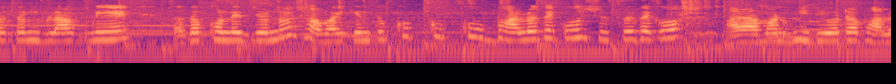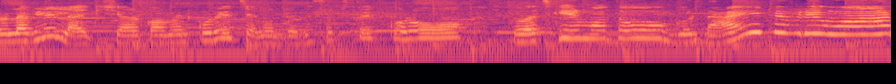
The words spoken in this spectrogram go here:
নতুন ব্লগ নিয়ে। ততক্ষণের জন্য সবাই কিন্তু খুব খুব খুব ভালো থেকো, সুস্থ থেকো। আর আমার ভিডিওটা ভালো লাগলে লাইক শেয়ার কমেন্ট করে চ্যানেলটাকে সাবস্ক্রাইব করো। তো আজকের মতো গুড নাইট এভরিওয়ান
